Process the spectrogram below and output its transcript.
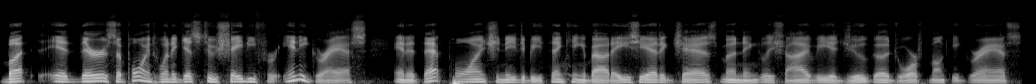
But it, there's a point when it gets too shady for any grass, and at that point you need to be thinking about Asiatic jasmine, English ivy, ajuga, dwarf monkey grass.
